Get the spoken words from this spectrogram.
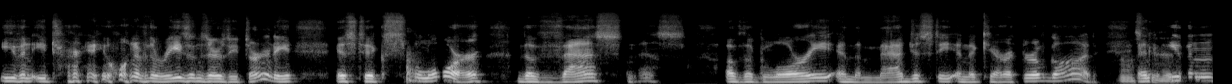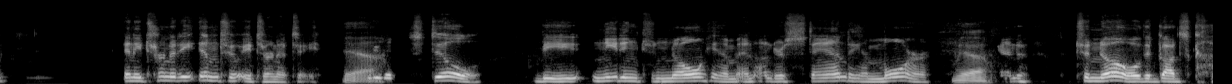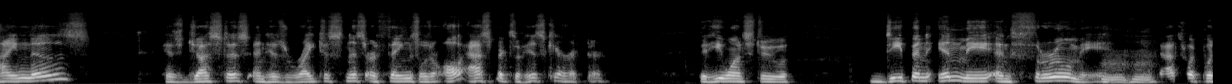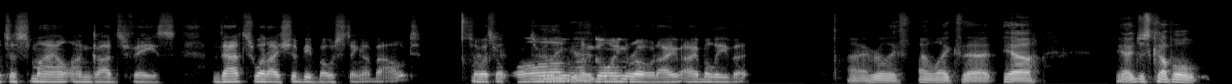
even eternity, one of the reasons there's eternity is to explore the vastness of the glory and the majesty and the character of God. That's and good. even an eternity into eternity. Yeah. We would still be needing to know him and understand him more. Yeah. And to know that God's kindness, his justice, and his righteousness are things, those are all aspects of his character that he wants to deepen in me and through me. Mm-hmm. That's what puts a smile on God's face. That's what I should be boasting about. So That's it's a long, really ongoing road. I, I believe it. I really, I like that. Yeah. Yeah. Just a couple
